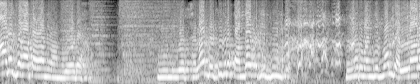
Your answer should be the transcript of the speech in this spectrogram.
ಆನೆ ಜಗಳ ತಗೋನಿ ರೋಡೆ ನೀನ್ ಇವತ್ ಸಲ ಬಿಟ್ಟಿದ್ರೆ ಕೊಂದ ಬಿಟ್ಟಿದ್ನಿ ಊರ್ ಮಂದಿ ಮುಂದೆ ಎಲ್ಲಾರ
